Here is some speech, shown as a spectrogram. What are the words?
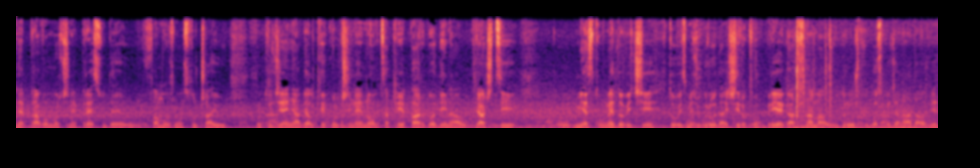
nepravomoćne presude u famoznom slučaju otuđenja velike količine novca prije par godina u pljačci u mjestu Medovići, tu između Gruda i Širokog brijega. S nama u društvu gospođa Nada, odvjet,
